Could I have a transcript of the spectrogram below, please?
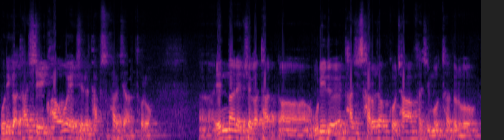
우리가 다시 과거의 죄를 답습하지 않도록 어, 옛날의 죄가 다, 어, 우리를 다시 사로잡고 장악하지 못하도록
